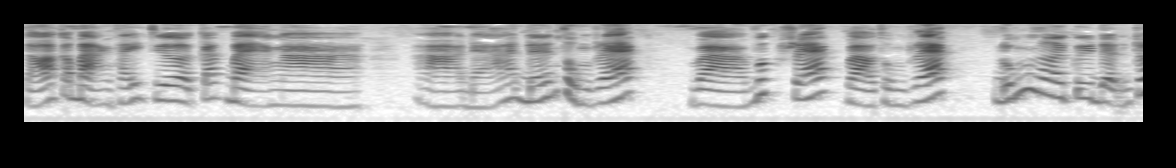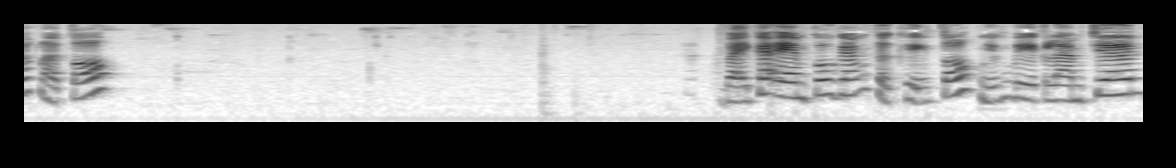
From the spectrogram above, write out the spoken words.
Đó các bạn thấy chưa? Các bạn à, à, đã đến thùng rác và vứt rác vào thùng rác đúng nơi quy định rất là tốt. Vậy các em cố gắng thực hiện tốt những việc làm trên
